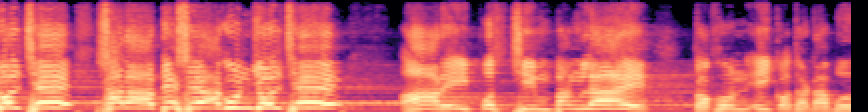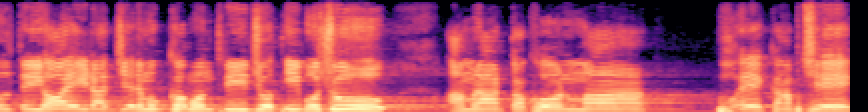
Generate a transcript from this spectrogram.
জ্বলছে, সারা দেশে আগুন জ্বলছে। আর এই পশ্চিম বাংলায় তখন এই কথাটা বলতেই হয় এই রাজ্যের মুখ্যমন্ত্রী জ্যোতি বসু। আমরা তখন মা ভয়ে কাঁপছে,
